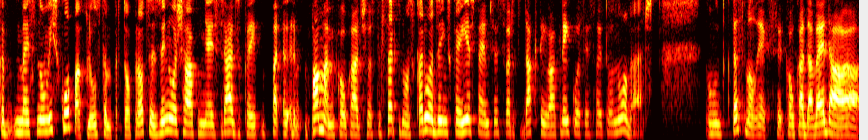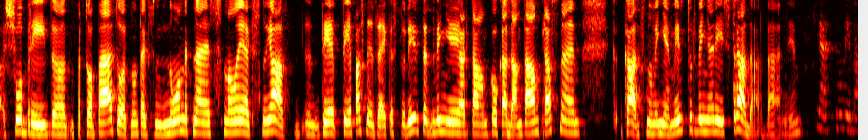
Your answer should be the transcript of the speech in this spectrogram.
ka mēs nu, visi kopā kļūstam par to procesu zinošāku. Un, ja es redzu, ka pamanu kaut kādus šos sarkanos karodziņus, ka iespējams es varu aktīvāk rīkoties, lai to novērstu. Un tas, man liekas, ir kaut kādā veidā šobrīd uh, par to pētot, nu, teiksim, nometnēs, man liekas, nu, jā, tie, tie pasniedzēji, kas tur ir, tad viņi ar tām kaut kādām tām prasmēm, kādas nu, viņiem ir, tur viņi arī strādā ar bērniem. Jā, es pilnībā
